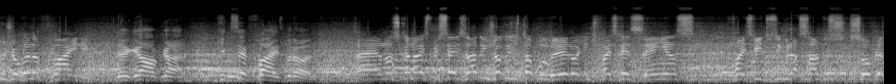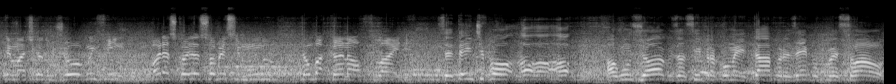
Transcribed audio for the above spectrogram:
do Jogando Offline. Legal, cara. O que, que você faz, brother? É, nosso canal é especializado em jogos de tabuleiro, a gente faz resenhas, faz vídeos engraçados sobre a temática do jogo, enfim, várias coisas sobre esse mundo tão bacana offline. Você tem, tipo, ó, ó, alguns jogos, assim, pra comentar, por exemplo, pro pessoal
